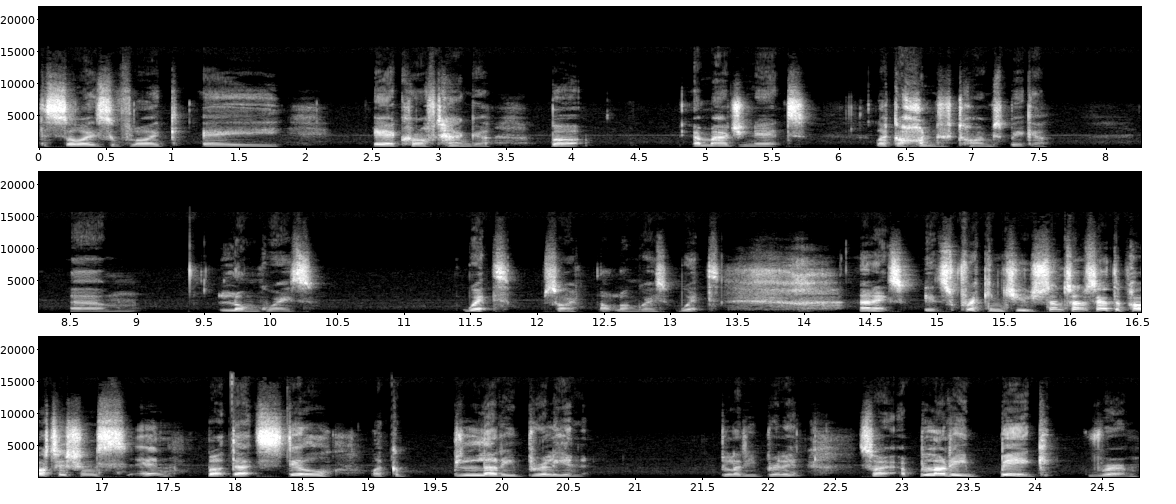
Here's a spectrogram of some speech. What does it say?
the size of like a aircraft hangar, but imagine it like a hundred times bigger. Um, long ways, width. Sorry, not long ways, width. And it's it's freaking huge. Sometimes they have the partitions in, but that's still like a bloody brilliant, bloody brilliant so a bloody big room.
